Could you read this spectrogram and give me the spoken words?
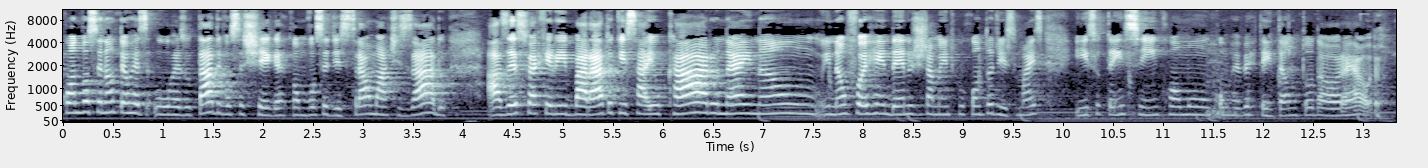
quando você não tem o, res, o, resultado e você chega, como você disse, traumatizado, às vezes foi aquele barato que saiu caro, né, e não e não foi rendendo justamente por conta disso. Mas isso tem sim como como reverter. Então, toda hora é a hora.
